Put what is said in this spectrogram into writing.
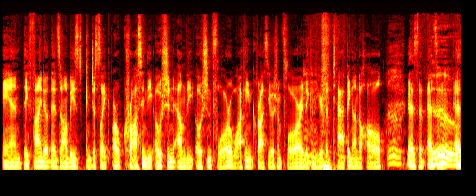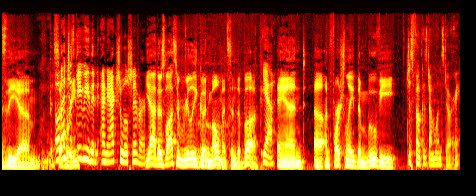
and they find out that zombies can just like are crossing the ocean on the ocean floor, walking across the ocean floor, and they can hear them tapping on the hull as the as the Ooh. as the um, Oh, that just gave me the, an actual shiver. yeah, there's lots of really good moments in the book. Yeah. and uh, unfortunately, the movie Just focused on one story.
